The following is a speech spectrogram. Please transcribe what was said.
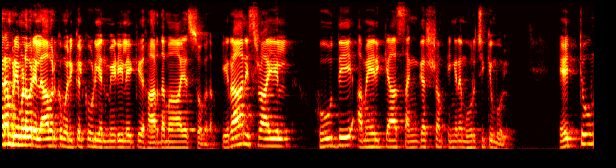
നമസ്കാരം പ്രിയമുള്ളവർ എല്ലാവർക്കും ഒരിക്കൽ കൂടി എൻ മീഡിയയിലേക്ക് ഹാർദമായ സ്വാഗതം. ഇറാൻ ഇസ്രായേൽ ഹൂതി അമേരിക്ക സംഘർഷം ഇങ്ങനെ മൂർച്ഛിക്കുമ്പോൾ ഏറ്റവും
